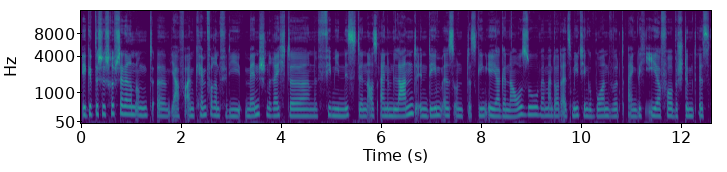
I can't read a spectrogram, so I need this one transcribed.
ägyptische Schriftstellerin und äh, ja vor allem Kämpferin für die Menschenrechte, eine Feministin aus einem Land, in dem es, und das ging ihr ja genauso, wenn man dort als Mädchen geboren wird, eigentlich eher vorbestimmt ist,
